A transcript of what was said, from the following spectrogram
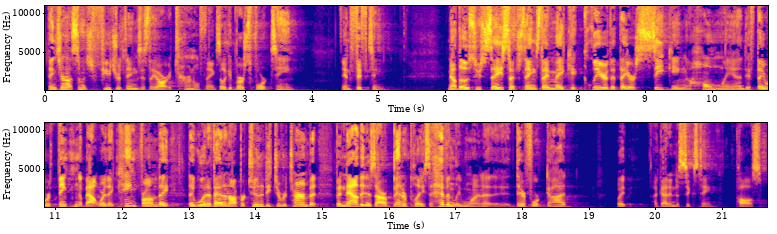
Things are not so much future things as they are eternal things. Look at verse 14 and 15. Now, those who say such things, they make it clear that they are seeking a homeland. If they were thinking about where they came from, they, they would have had an opportunity to return. But, but now that is our better place, a heavenly one. Uh, therefore, God, wait, I got into 16. Pause.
